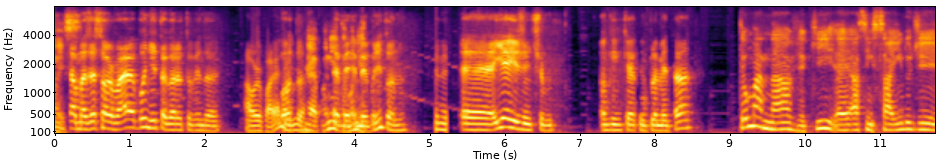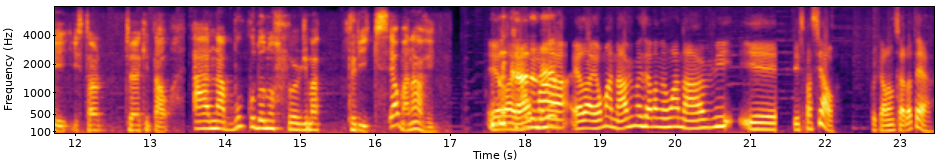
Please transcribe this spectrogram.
é isso. Tá, mas essa Orville é bonita agora, eu tô vendo. A Orville é Bota. linda. É, bonita, é, bem, é bonita. bem bonitona. É, e aí, gente? Alguém quer complementar? Tem uma nave aqui, é, assim, saindo de Star Trek e tal. A Nabucodonosor de Matrix é uma nave? Ela é, uma, ela é uma nave, mas ela não é uma nave é, espacial. Porque ela não sai da Terra.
